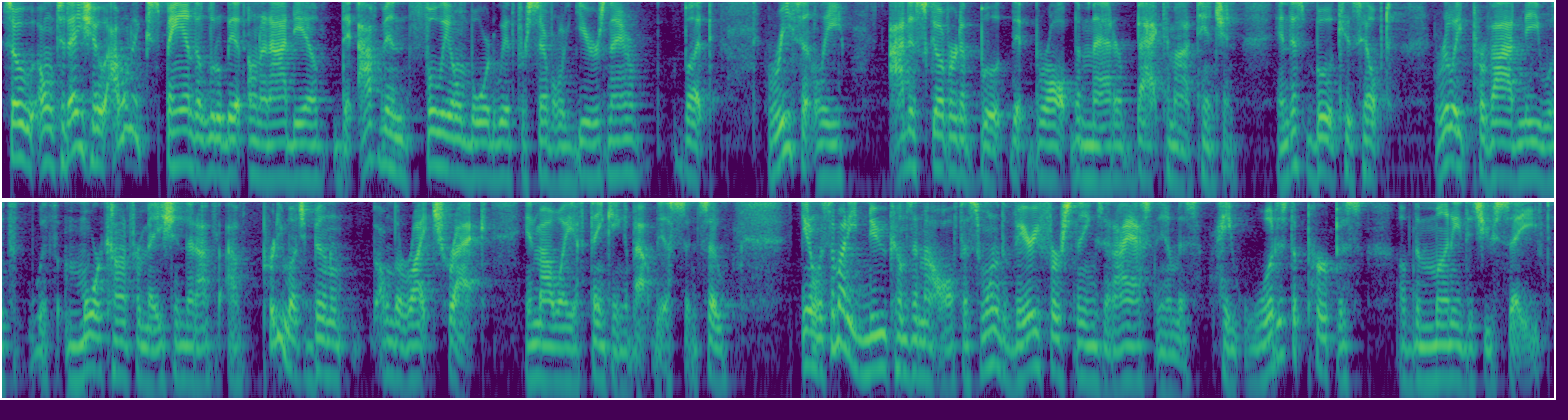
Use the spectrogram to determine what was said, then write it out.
So on today's show, I want to expand a little bit on an idea that I've been fully on board with for several years now, but recently I discovered a book that brought the matter back to my attention. And this book has helped really provide me with, with more confirmation that I've, I've pretty much been on, on the right track in my way of thinking about this. And so, you know, when somebody new comes in my office, one of the very first things that I ask them is, hey, what is the purpose of the money that you saved?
